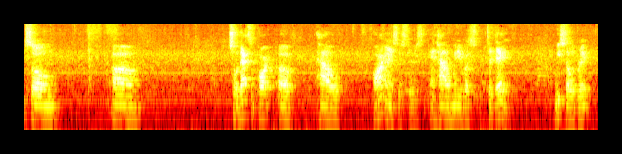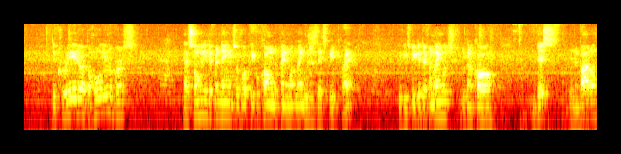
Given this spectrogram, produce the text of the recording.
So, um, so that's a part of how our ancestors and how many of us today we celebrate the creator of the whole universe has so many different names of what people call him depending on what languages they speak, right? If you speak a different language, you're going to call this in the bottle,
